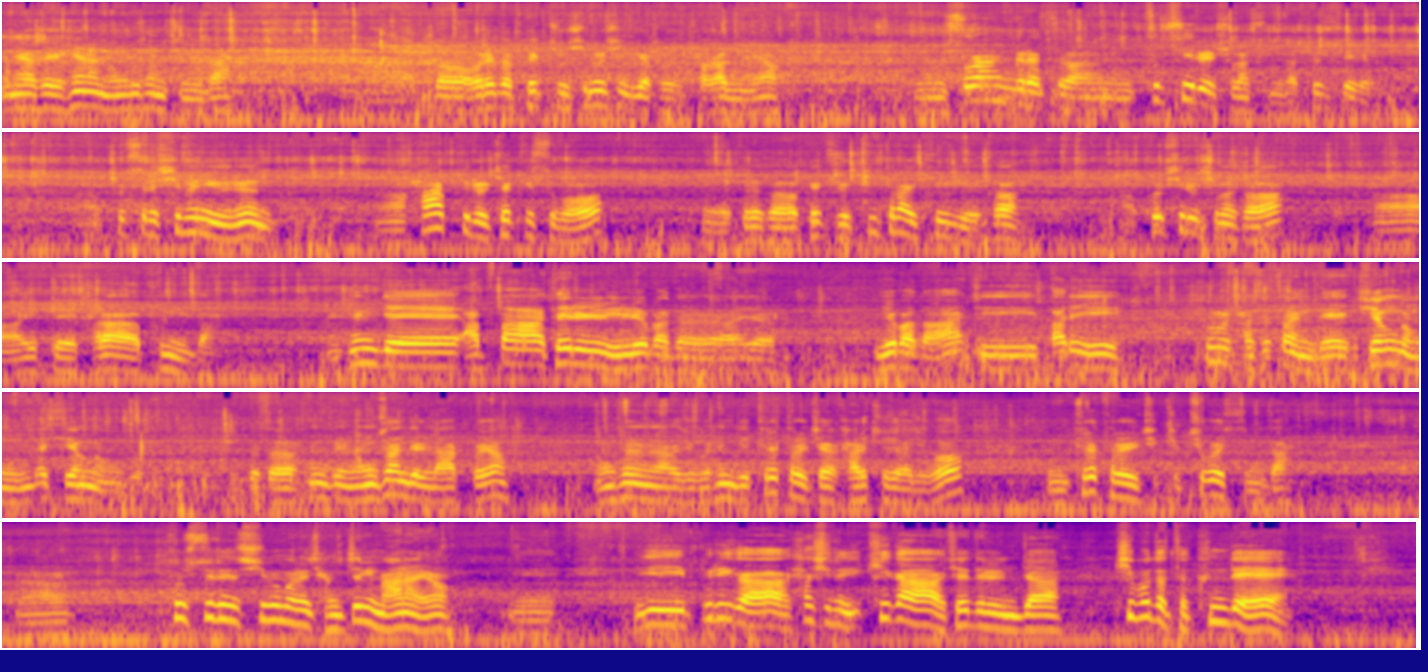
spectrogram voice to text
안녕하세요. 해남 농구삼촌입니다. 아, 또 올해도 배추 심을 시기가 벌써 다 갔네요. 음, 수강그라스라는 풀씨를 심었습니다. 풀씨를. 어, 풀씨를 심은 이유는 어, 화학비를 적게 쓰고 예, 그래서 배추를 튼튼하게 키우기 위해서 어, 풀씨를 심어서 어, 이렇게 갈아 풉니다. 현재 아빠 대를 일려받아 이어받아 지 딸이 25살인데 지역농구입니다. 지역농구. 그래서 현재 농수한 데를 나왔고요. 농수한 데 나가지고 현재 트랙터를 제가 가르쳐줘가지고 트랙터를 직접 치고 있습니다. 어, 풀수를 심으면 장점이 많아요. 예. 이 뿌리가 사실은 이 키가 저희들 이제 키보다 더 큰데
